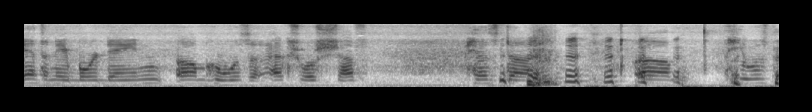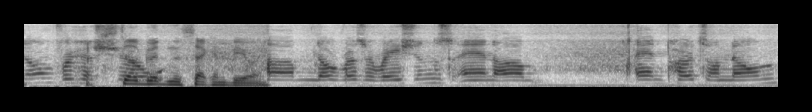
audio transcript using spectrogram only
Anthony Bourdain, um, who was an actual chef, has died. um, he was known for his show. Still good in the second viewing. um, no reservations and um, and parts unknown.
